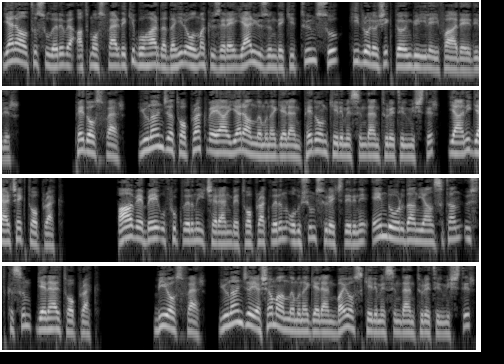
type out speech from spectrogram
yeraltı suları ve atmosferdeki buhar da dahil olmak üzere yeryüzündeki tüm su, hidrolojik döngü ile ifade edilir. Pedosfer, Yunanca toprak veya yer anlamına gelen pedon kelimesinden türetilmiştir, yani gerçek toprak. A ve B ufuklarını içeren ve toprakların oluşum süreçlerini en doğrudan yansıtan üst kısım, genel toprak. Biosfer, Yunanca yaşam anlamına gelen bios kelimesinden türetilmiştir,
